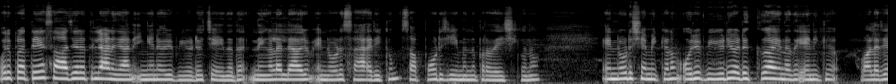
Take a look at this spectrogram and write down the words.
ഒരു പ്രത്യേക സാഹചര്യത്തിലാണ് ഞാൻ ഇങ്ങനെ ഒരു വീഡിയോ ചെയ്യുന്നത്. നിങ്ങളെല്ലാവരും എന്നോട് സഹായിക്കും സപ്പോർട്ട് ചെയ്യുമെന്ന് പ്രതീക്ഷിക്കുന്നു. എന്നോട് ക്ഷമിക്കണം. ഒരു വീഡിയോ എടുക്കുക എന്നത് എനിക്ക് വളരെ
